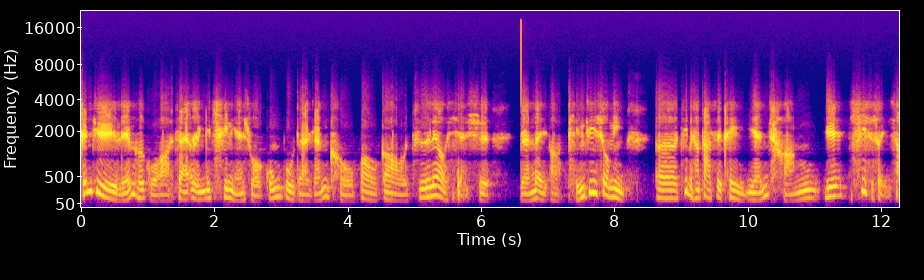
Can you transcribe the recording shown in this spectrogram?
根据联合国在二零一七年所公布的人口报告资料显示，人类啊平均寿命。呃，基本上大致可以延长约七十岁以上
